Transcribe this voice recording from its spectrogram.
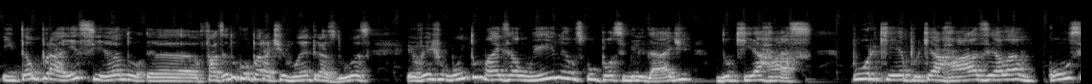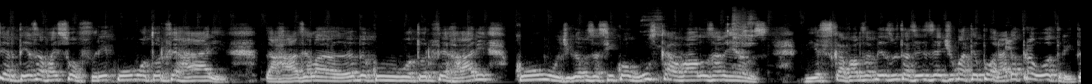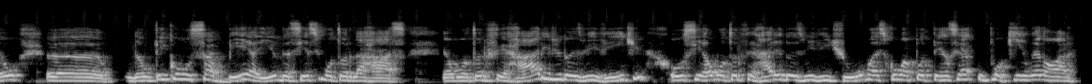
Então, para esse ano, uh, fazendo um comparativo entre as duas, eu vejo muito mais a Williams com possibilidade do que a Haas. Por quê? Porque a Haas, ela com certeza vai sofrer com o motor Ferrari. A Haas, ela anda com o motor Ferrari com, digamos assim, com alguns cavalos a menos. E esses cavalos a menos, muitas vezes, é de uma temporada para outra. Então, uh, não tem como saber ainda se esse motor da Haas é o motor Ferrari de 2020 ou se é o motor Ferrari 2021, mas com uma potência um pouquinho menor.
